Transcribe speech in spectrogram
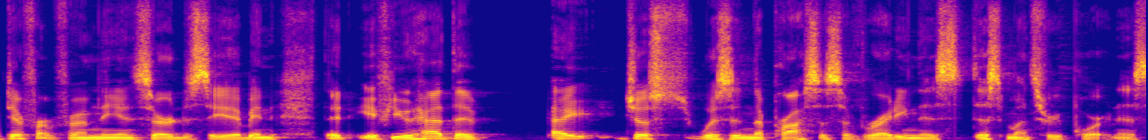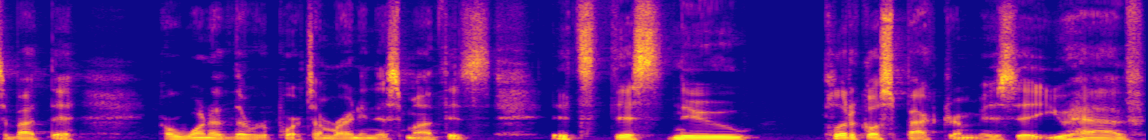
different from the insurgency. I mean that if you had the i just was in the process of writing this this month's report and it's about the or one of the reports i'm writing this month. It's it's this new political spectrum is that you have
